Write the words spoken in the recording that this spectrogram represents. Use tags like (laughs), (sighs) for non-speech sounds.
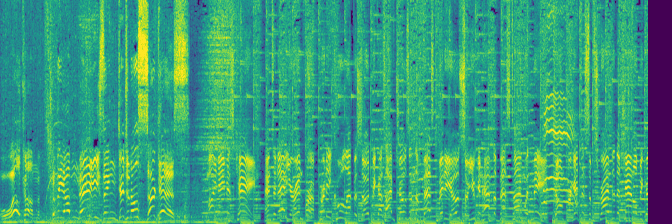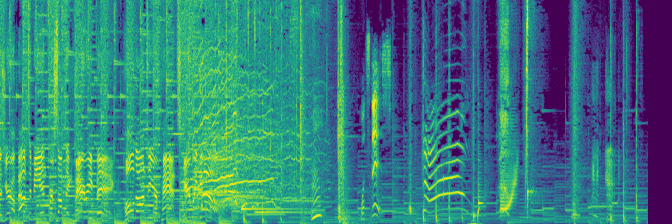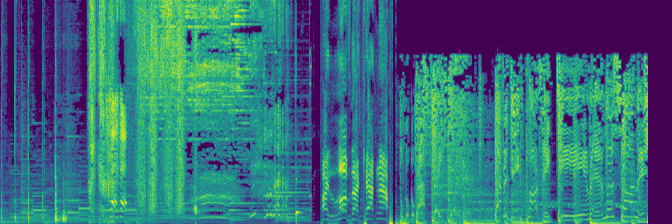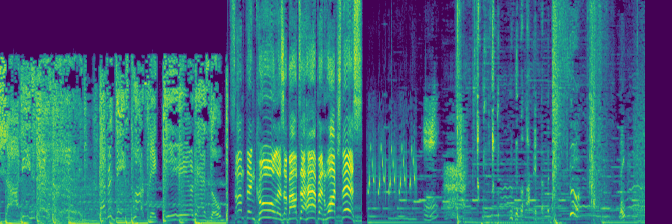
Welcome to the amazing digital circus! My name is Caine, and today you're in for a pretty cool episode because I've chosen the best videos so you can have the best time with me. Don't forget to subscribe to the channel because you're about to be in for something very big. Hold on to your pants. Here we go! What's this? I love that catnap! Everything's perfect here and the sun is shining. Everything's perfect here, there's no Something cool is about to happen. Watch this! Oh. (laughs) That's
